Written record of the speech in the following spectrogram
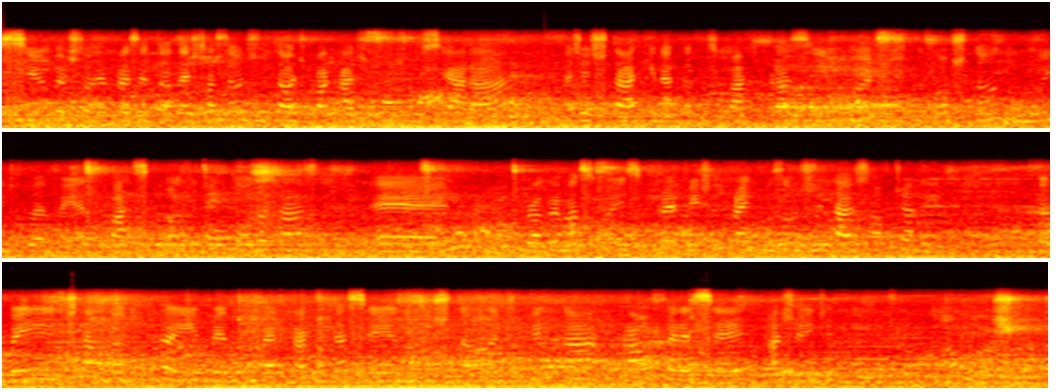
Silva, estou representando a Estação Digital de Pacajus no Ceará. A gente está aqui na Campus Parque Brasil, mas gostando muito do evento, participando de todas as é, programações previstas para a inclusão digital e software livre. Também está andando por aí, vendo como é que está acontecendo, os o que está para oferecer a gente aqui.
